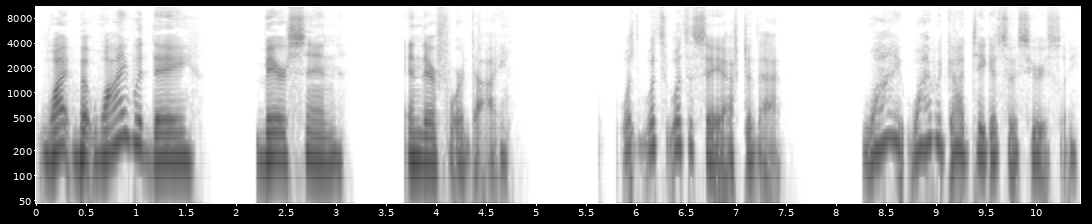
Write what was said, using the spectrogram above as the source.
why but why would they bear sin and therefore die? What what's what to say after that? Why why would God take it so seriously?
